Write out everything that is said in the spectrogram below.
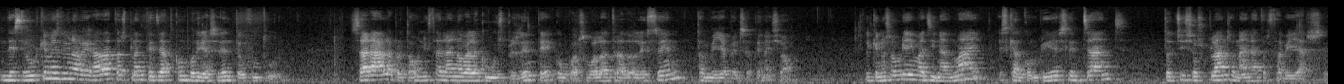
De segur que més d'una vegada t'has plantejat com podria ser el teu futur. Sara, la protagonista de la novel·la que us presente, com qualsevol altre adolescent, també ja ha pensat en això. El que no s'hauria imaginat mai és que al complir els 16 anys tots els seus plans anaven a trastavellar-se.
